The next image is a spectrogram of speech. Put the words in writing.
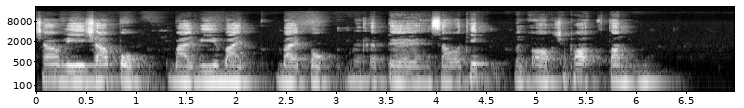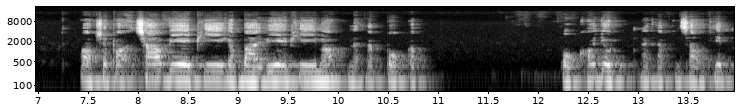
เช้าวีเช้าปกบ่ายวีบ่ายบ่ายปกนะครับแต่เสาร์อาทิตย์มันออกเฉพาะตอน ออกเฉพาะเช้า VIP กับบ่าย VIP เนาะนะครับปกกับปกเขาหยุดนะครับเสาร์อาทิตย์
